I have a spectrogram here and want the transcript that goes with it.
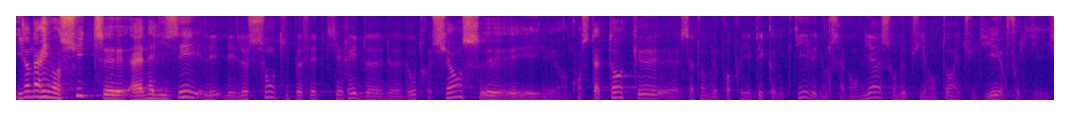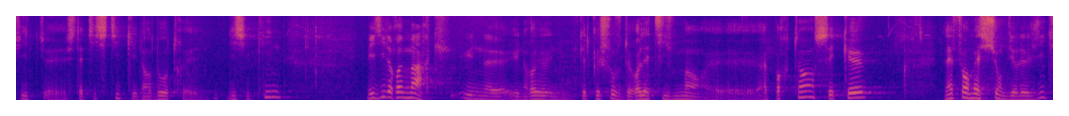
il en arrive ensuite euh, à analyser les, leçons qui peuvent être tirées d'autres sciences euh, en constatant qu'un euh, certain nombre de propriétés collectives, et nous le savons bien, sont depuis longtemps étudiées en statistique et dans d'autres disciplines. Mais il remarque quelque chose de relativement important, c'est que l'information biologique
